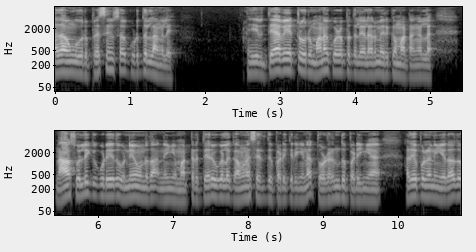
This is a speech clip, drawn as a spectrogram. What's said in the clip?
அது அவங்க ஒரு ப்ரெஸ் நியூஸாக கொடுத்துடலாங்களே. இது தேவையற்ற ஒரு மனக்குழப்பத்தில் எல்லாருமே இருக்க மாட்டாங்கல்ல. நான் சொல்லிக்கக்கூடியது ஒன்றே ஒன்று தான் நீங்கள் மற்ற தேர்வுகளை கவனம் செலுத்தி படிக்கிறீங்கன்னா தொடர்ந்து படிங்க. அதே போல் நீங்கள் ஏதாவது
